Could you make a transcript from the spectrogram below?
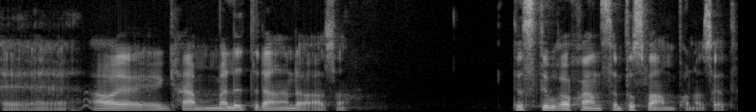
eh, ja, jag grämer mig lite där ändå alltså. Den stora chansen försvann på något sätt.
